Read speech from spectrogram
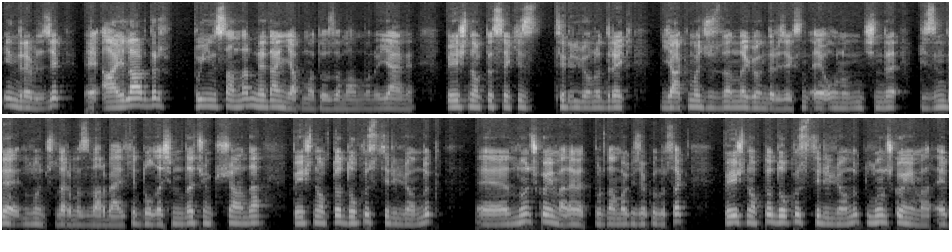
indirebilecek. E, aylardır bu insanlar neden yapmadı o zaman bunu? Yani 5.8 trilyonu direkt yakma cüzdanına göndereceksin. E onun içinde bizim de launchlarımız var belki dolaşımda çünkü şu anda 5.9 trilyonluk e, launch coin var. Evet buradan bakacak olursak 5.9 trilyonluk launch coin var. E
